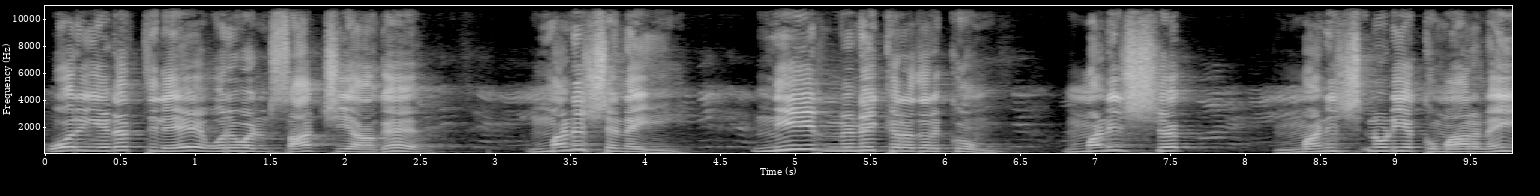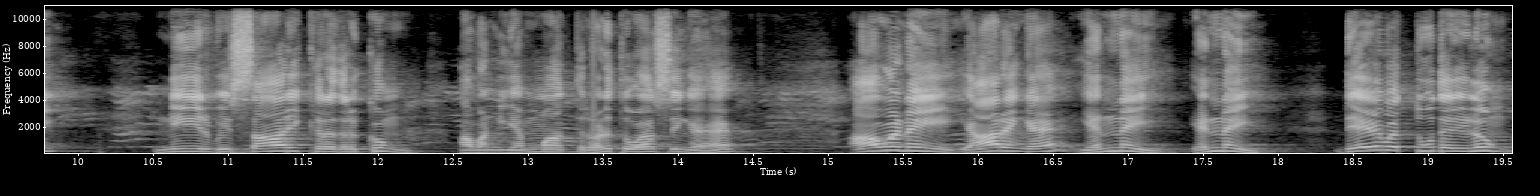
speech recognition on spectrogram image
ஒரு இடத்திலே ஒருவன் சாட்சியாக மனுஷனை நீர் நினைக்கிறதற்கும் மனுஷ மனுஷனுடைய குமாரனை நீர் விசாரிக்கிறதற்கும் அவன் எம்மாத்திரம். அடுத்து வாசிங்க. அவனை யாருங்க என்னை என்னை தேவ தூதரிலும்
